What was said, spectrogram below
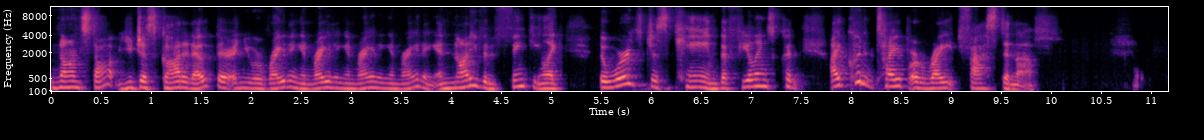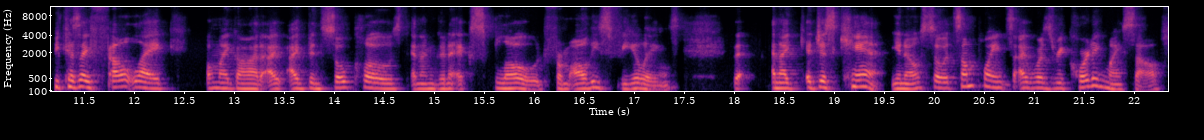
nonstop. You just got it out there and you were writing and writing and writing and writing and not even thinking. Like the words just came. The feelings could I couldn't type or write fast enough because I felt like, oh my God, I, I've been so closed and I'm gonna explode from all these feelings and I, I just can't, you know. So at some points I was recording myself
